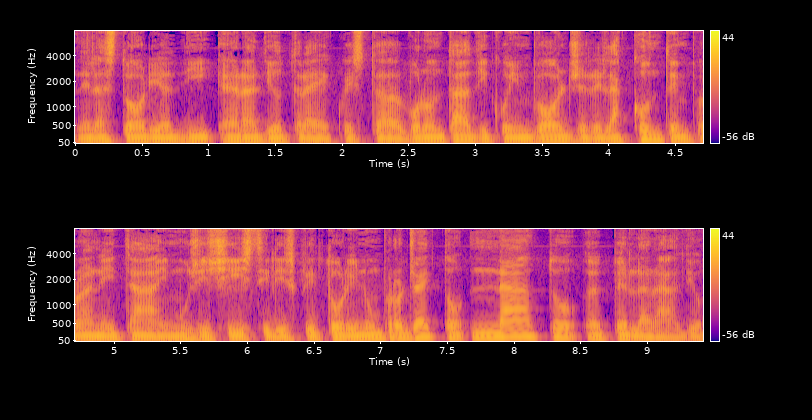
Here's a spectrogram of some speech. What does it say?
nella storia di Radio 3, questa volontà di coinvolgere la contemporaneità, i musicisti, gli scrittori in un progetto nato eh, per la radio.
